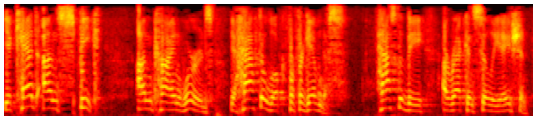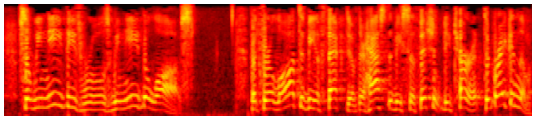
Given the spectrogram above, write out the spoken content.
You can't unspeak unkind words. You have to look for forgiveness. Has to be a reconciliation. So we need these rules, we need the laws. But for a law to be effective, there has to be sufficient deterrent to breaking them.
